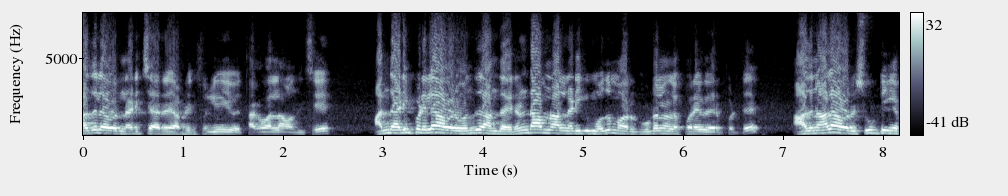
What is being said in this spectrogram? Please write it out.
அதுல அவர் நடிச்சாரு அப்படின்னு சொல்லி தகவல்லாம் வந்துச்சு. அந்த அடிப்படையில் அவர் வந்து அந்த இரண்டாம் நாள் நடிக்கும் போதும் அவருக்கு உடல்நல குறைவு ஏற்பட்டு அதனால அவர் ஷூட்டிங்கை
